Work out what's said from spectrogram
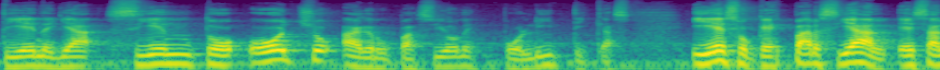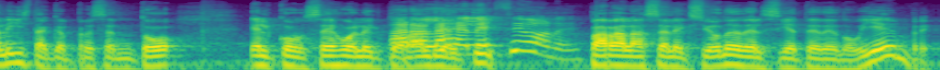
tiene ya 108 agrupaciones políticas. Y eso que es parcial, esa lista que presentó el Consejo Electoral. ¿Para las elecciones? Para las elecciones del 7 de noviembre.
